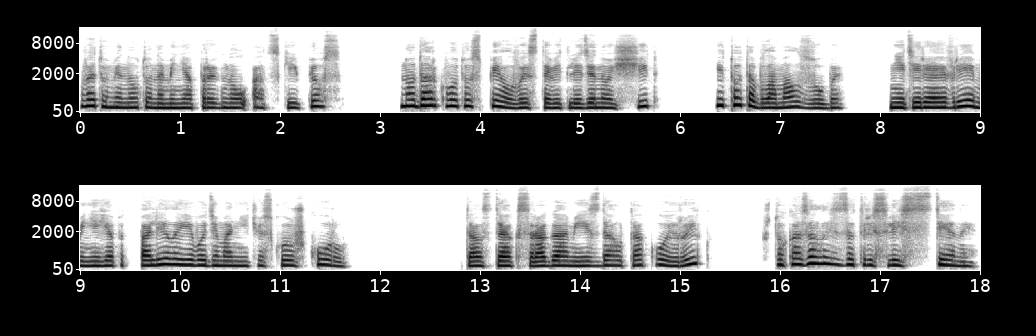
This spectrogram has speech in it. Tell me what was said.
В эту минуту на меня прыгнул адский пес, но Дарквуд успел выставить ледяной щит, и тот обломал зубы. Не теряя времени, я подпалила его демоническую шкуру. Толстяк с рогами издал такой рык, что, казалось, затряслись стены.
